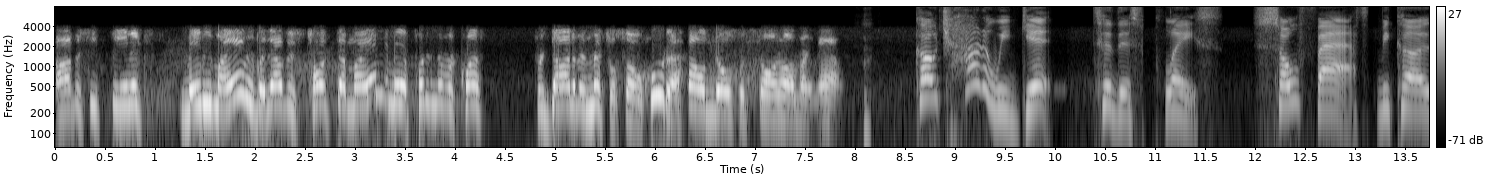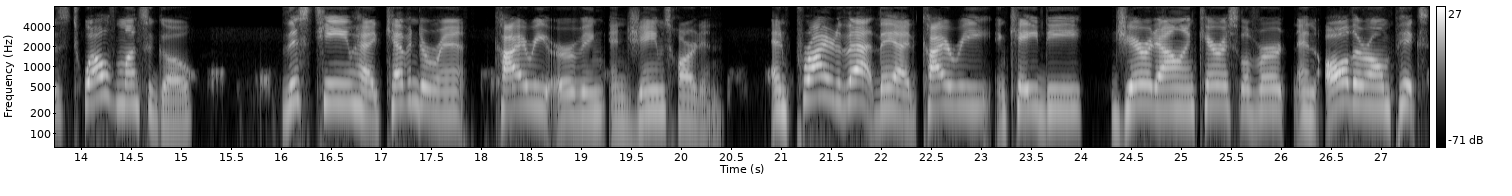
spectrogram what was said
obviously Phoenix, maybe Miami, but now there's talk that Miami may have put in a request for Donovan Mitchell. So who the hell knows what's going on right now? Coach, how do we get to this place so fast? Because 12 months ago, this team had Kevin Durant, Kyrie Irving, and James Harden. And prior to that, they had Kyrie and KD, Jarrett Allen, Caris LeVert, and all their own picks.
